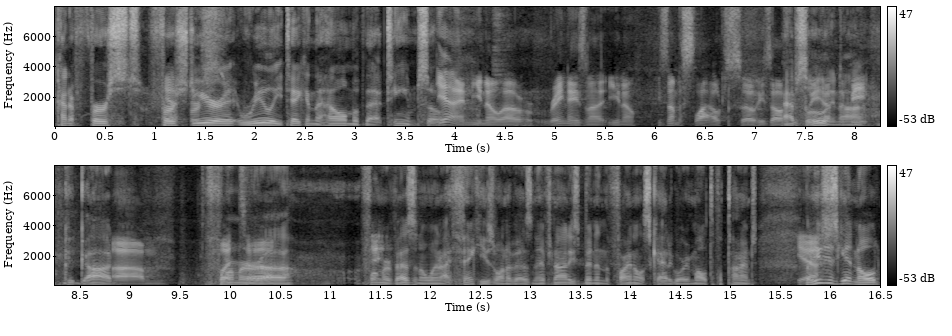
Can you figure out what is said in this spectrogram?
kind of first first first- year at really taking the helm of that team. So, Yeah, and you know, uh, Rinne's not you know he's not a slouch, so he's obviously absolutely have not. to be. Good God, Um, former but, uh, uh, former Vezina winner. I think he's won a Vezina. If not, he's been in the finalist category multiple times. Yeah. But he's just getting old.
